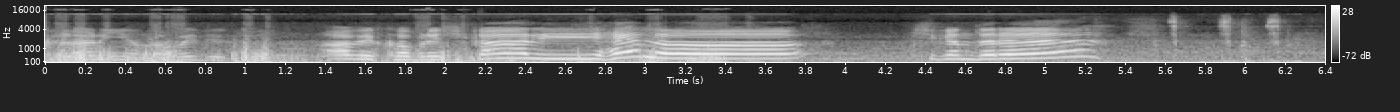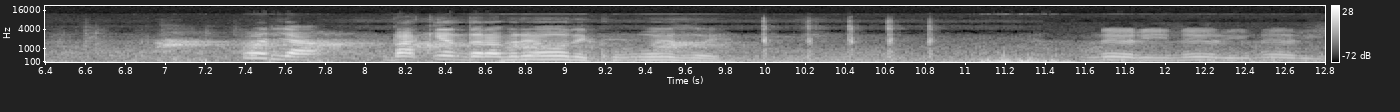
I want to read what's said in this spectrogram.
ਖੜਾ ਨਹੀਂ ਆਉਂਦਾ ਬਈ, ਦੇਖੋ। ਆ ਵੇਖੋ ਆਪਣੇ ਸ਼ਿਕਾਰੀ। ਹੈਲੋ ਸਿਕੰਦਰ। ਹੋਲਾ ਬਾਕੀ ਅੰਦਰ ਆ ਵੀਰੇ, ਉਹ ਦੇਖੋ, ਓਏ ਹੋਏ। ਨੇਰੀ ਨੇਰੀ ਨੇਰੀ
